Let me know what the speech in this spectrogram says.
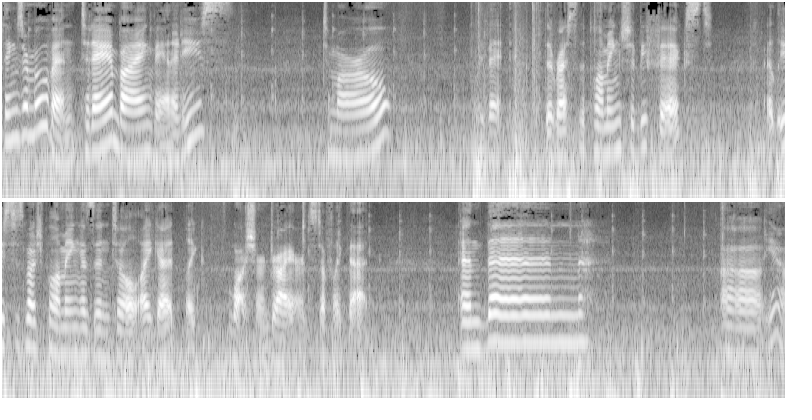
things are moving. Today I'm buying vanities. Tomorrow, the rest of the plumbing should be fixed. At least as much plumbing as until I get like washer and dryer and stuff like that. And then, uh, yeah,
